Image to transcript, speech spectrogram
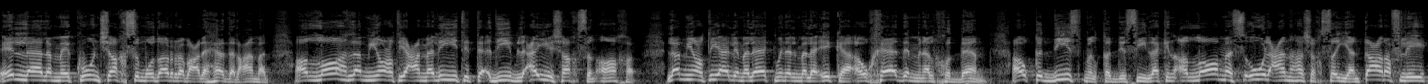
إلا لما يكون شخص مدرب على هذا العمل. الله لم يعطي عملية التأديب لأي شخص آخر. لم يعطيها لملاك من الملائكة أو خادم من الخدام أو قديس من القديسين. لكن الله مسؤول عنها شخصيا تعرف ليه؟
